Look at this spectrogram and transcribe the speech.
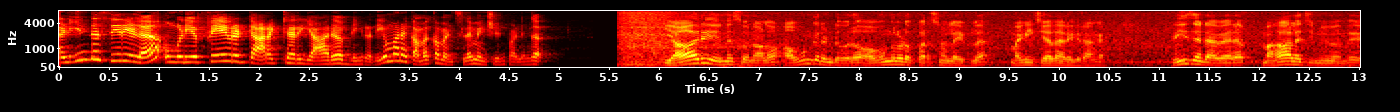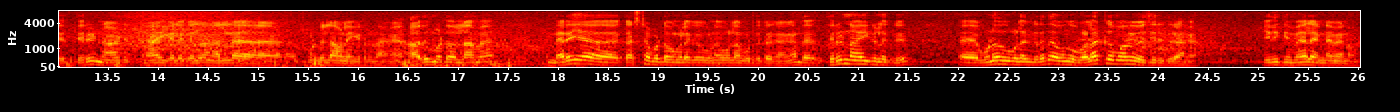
அண்ட் இந்த சீரியலை உங்களுடைய ஃபேவரட் கேரக்டர் யார் அப்படிங்கிறதையும் மறக்காமல் கமெண்ட்ஸில் மென்ஷன் பண்ணுங்கள் யார் என்ன சொன்னாலும் அவங்க ரெண்டு பேரும் அவங்களோட பர்சனல் லைஃப்பில் மகிழ்ச்சியாக தான் இருக்கிறாங்க. ரீசெண்டாக வேறு மகாலட்சுமி வந்து தெரு நாடு நாய்களுக்கெல்லாம் நல்ல ஃபுட்டெல்லாம் வழங்கிட்டு இருந்தாங்க. அது மட்டும் இல்லாமல் நிறைய கஷ்டப்பட்டவங்களுக்கு உணவுலாம் கொடுத்துட்ருக்காங்க. அந்த தெருநாய்களுக்கு உணவு வழங்குறது அவங்க வழக்கமாகவே வச்சுருக்கிறாங்க. இதுக்கு மேலே என்ன வேணும்?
